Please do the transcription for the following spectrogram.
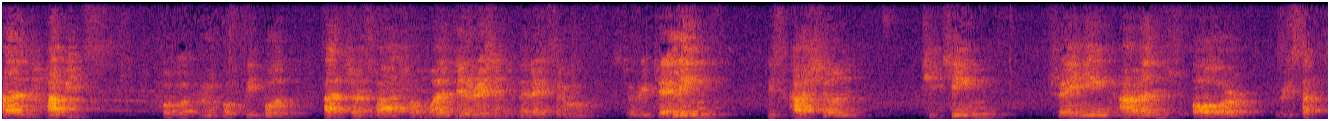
and habits of a group of people are transferred from one generation to the next through storytelling, discussion, teaching, training, and or research.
